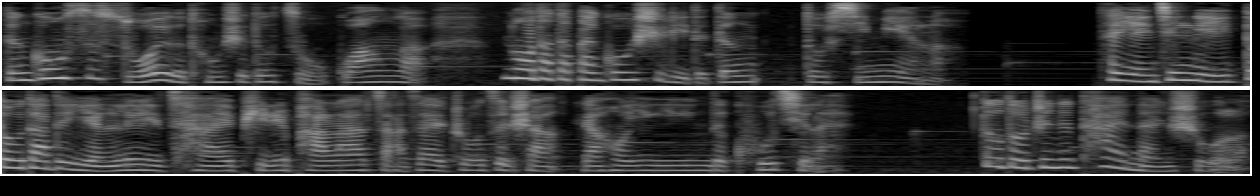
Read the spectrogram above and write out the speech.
等公司所有的同事都走光了，偌大的办公室里的灯都熄灭了，他眼睛里豆大的眼泪才噼里啪啦砸在桌子上，然后嘤嘤的哭起来。豆豆真的太难受了。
